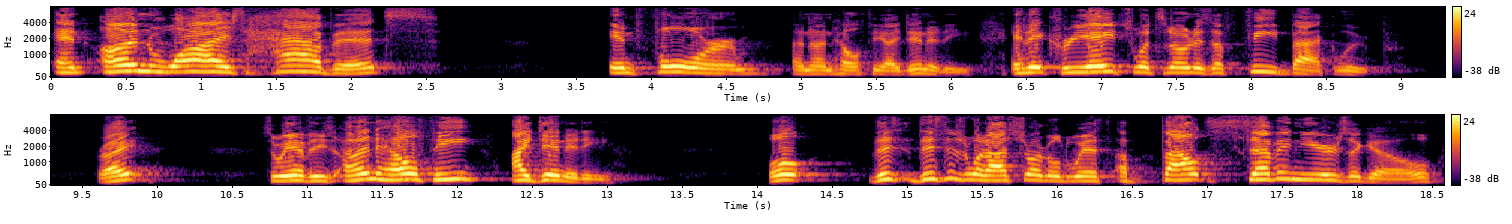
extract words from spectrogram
And unwise habits inform an unhealthy identity. And it creates what's known as a feedback loop, right? So we have these unhealthy identity. Well, this, this is what I struggled with about seven years ago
